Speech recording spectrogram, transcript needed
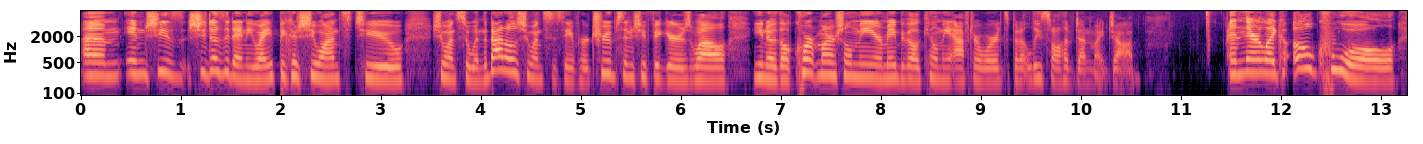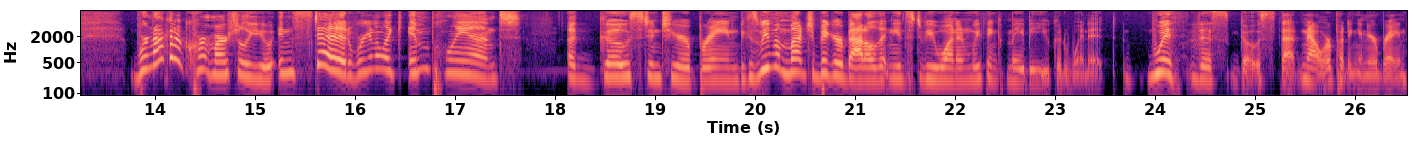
um, and she's she does it anyway because she wants to she wants to win the battle. She wants to save her troops, and she figures, well, you know, they'll court martial me or maybe they'll kill me afterwards, but at least I'll have done my job. And they're like, oh, cool. We're not going to court martial you. Instead, we're going to like implant a ghost into your brain because we have a much bigger battle that needs to be won and we think maybe you could win it with this ghost that now we're putting in your brain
